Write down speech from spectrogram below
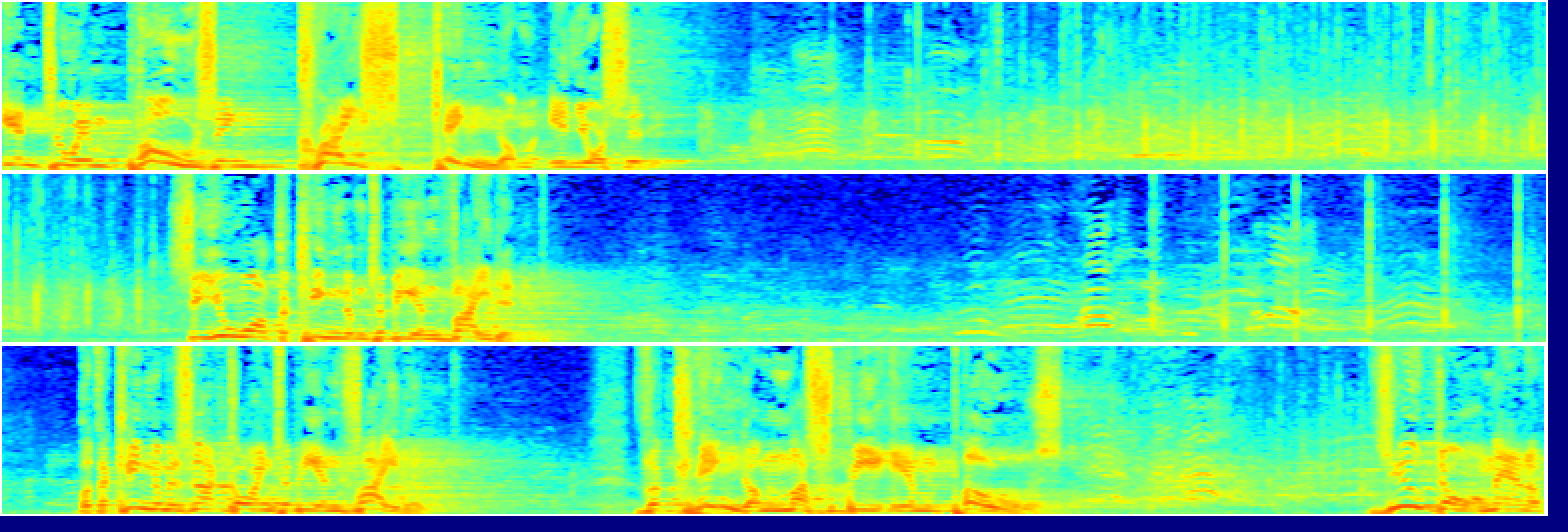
into imposing Christ's kingdom in your city. See, you want the kingdom to be invited. But the kingdom is not going to be invited. The kingdom must be imposed. You don't, man of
